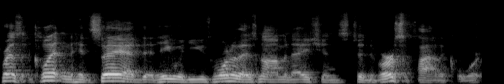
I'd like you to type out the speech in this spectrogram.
President Clinton had said that he would use one of those nominations to diversify the court.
